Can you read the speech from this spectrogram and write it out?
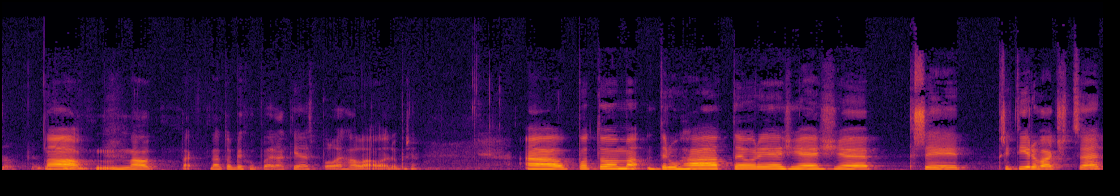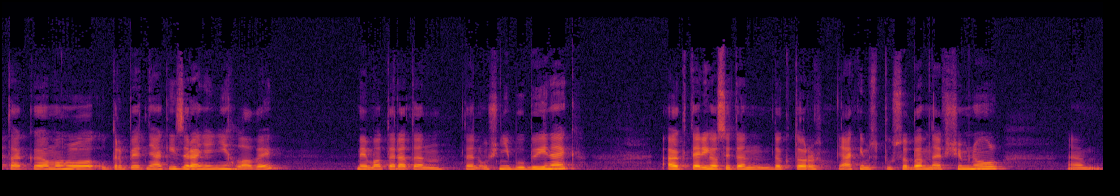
No, no, no, tak na to bych úplně taky nespolehala, ale dobře. A potom druhá teorie je, že při, při té rvačce tak mohl utrpět nějaký zranění hlavy, mimo teda ten, ten ušní bubínek, kterýho si ten doktor nějakým způsobem nevšimnul. Nevím,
